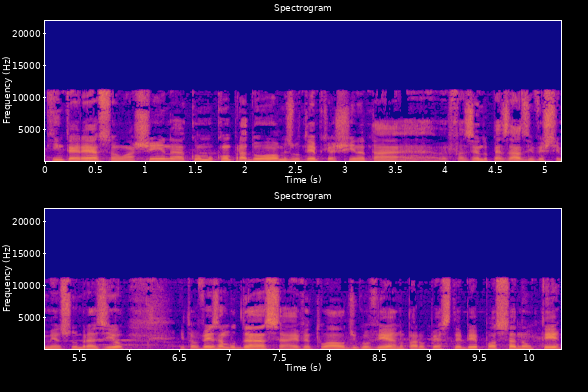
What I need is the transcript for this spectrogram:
que interessam a China como comprador, ao mesmo tempo que a China está é, fazendo pesados investimentos no Brasil. E talvez a mudança eventual de governo para o PSDB possa não ter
